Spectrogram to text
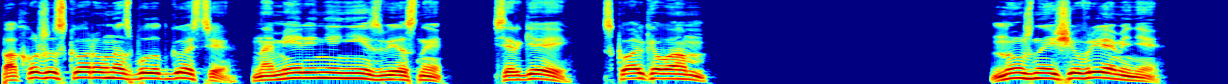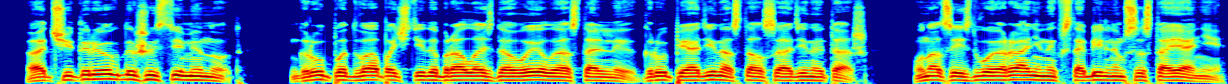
Похоже, скоро у нас будут гости. Намерения неизвестны. Сергей, сколько вам...» «Нужно еще времени». «От четырех до шести минут. Группа 2 почти добралась до Вейл и остальных. Группе 1 остался один этаж. У нас есть двое раненых в стабильном состоянии».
